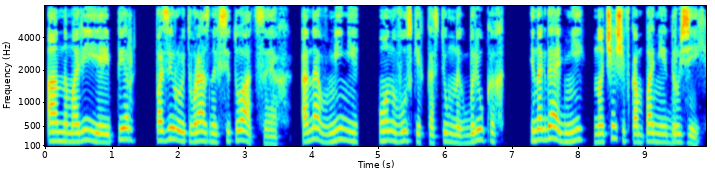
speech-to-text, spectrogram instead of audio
Анна-Мария и Пер позируют в разных ситуациях. Она в мини, он в узких костюмных брюках, иногда одни, но чаще в компании друзей.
